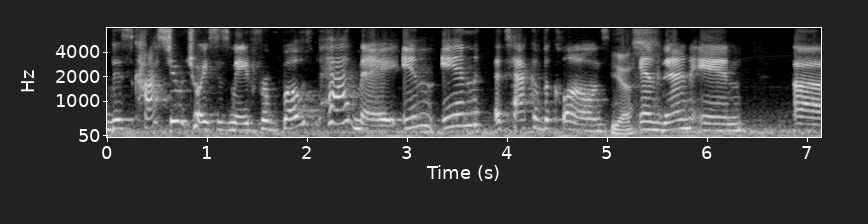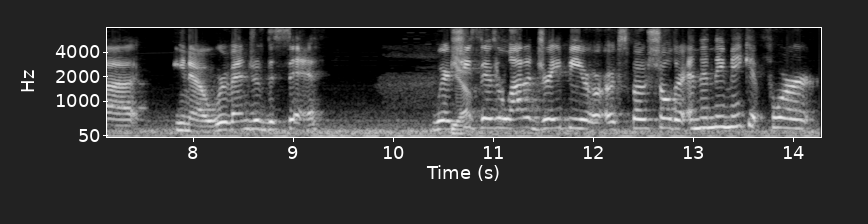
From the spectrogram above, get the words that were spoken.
this costume choice is made for both Padme in in Attack of the Clones Yes. and then in uh you know Revenge of the Sith where Yep. she's there's a lot of drapey or, or exposed shoulder and then they make it for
